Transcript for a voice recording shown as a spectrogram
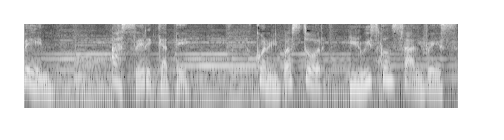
Ven, acércate con el pastor Luis González.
